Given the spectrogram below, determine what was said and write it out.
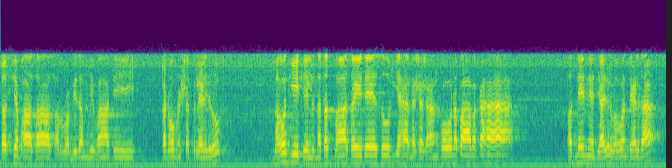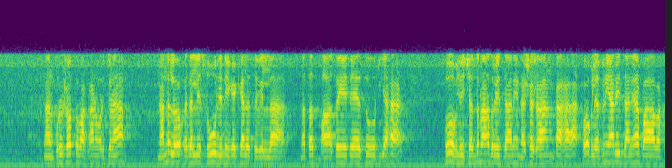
ತಸ್ಯ ಭಾಷಾ ಸರ್ವವಿಧಂ ವಿಭಾತಿ. ಕಠೋಪನಿಷತ್ತಲ್ಲಿ ಹೇಳಿದರು ಭಗವದ್ಗೀತೆಯಲ್ಲಿ ನ ತದ್ಭಾಸೈತೆ ಸೂರ್ಯ ನ ಶಶಾಂಕೋ ನ ಪಾವಕಃ. ಹದಿನೈದನೇ ಅಧ್ಯಾಯದಲ್ಲಿ ಭಗವಂತ ಹೇಳಿದ, ನಾನು ಪುರುಷೋತ್ತಮ ಕಾಣುವ ಅರ್ಜುನ, ನನ್ನ ಲೋಕದಲ್ಲಿ ಸೂರ್ಯನಿಗೆ ಕೆಲಸವಿಲ್ಲ. ನ ತದ್ಭಾಸೈತೆ ಸೂರ್ಯ. ಹೋಗ್ಲಿ, ಚಂದ್ರನಾದರೂ ಇದ್ದಾನೆ, ನ ಶಶಾಂಕ. ಹೋಗ್ಲಿ ಅಗ್ನಿಯಾರು ಇದ್ದಾನೆ, ನ ಪಾವಕ.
